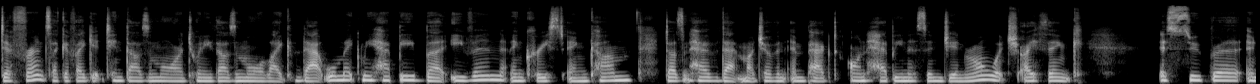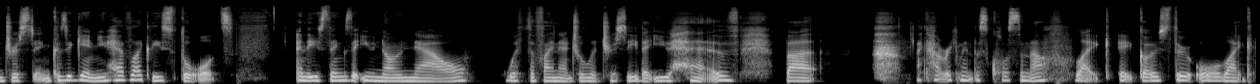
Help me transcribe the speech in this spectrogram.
difference. Like if I get 10,000 more or 20,000 more, like that will make me happy. But even increased income doesn't have that much of an impact on happiness in general, which I think is super interesting. Because again, you have like these thoughts and these things that you know now with the financial literacy that you have, but I can't recommend this course enough. Like it goes through all like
